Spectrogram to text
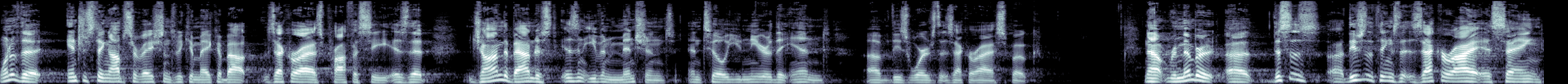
One of the interesting observations we can make about Zechariah's prophecy is that John the Baptist isn't even mentioned until you near the end of these words that Zechariah spoke. Now, remember, uh, this is, uh, these are the things that Zechariah is saying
